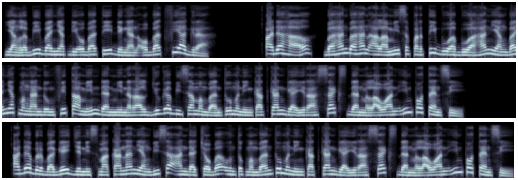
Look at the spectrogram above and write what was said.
yang lebih banyak diobati dengan obat Viagra. Padahal, bahan-bahan alami seperti buah-buahan yang banyak mengandung vitamin dan mineral juga bisa membantu meningkatkan gairah seks dan melawan impotensi. Ada berbagai jenis makanan yang bisa Anda coba untuk membantu meningkatkan gairah seks dan melawan impotensi.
